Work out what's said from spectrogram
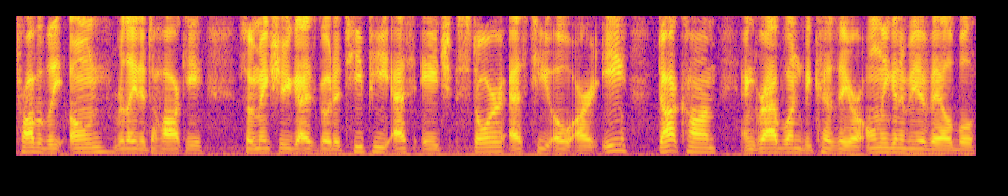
probably own related to hockey. So make sure you guys go to TPSH store, S T O R E dot com and grab one because they are only going to be available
